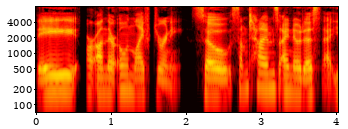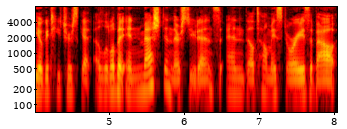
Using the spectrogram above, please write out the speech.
They are on their own life journey. So sometimes I notice that yoga teachers get a little bit enmeshed in their students and they'll tell me stories about,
